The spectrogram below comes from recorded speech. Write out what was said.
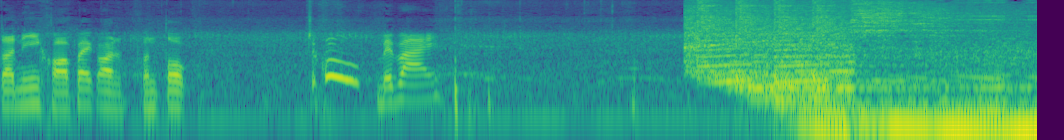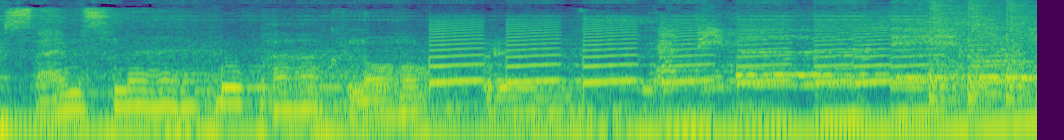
ตอนนี้ขอไปก่อนฝนตกจุ๊กบ๊ายบายแสนสแมบุพาขนมเรือ Happy birthday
